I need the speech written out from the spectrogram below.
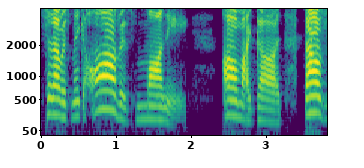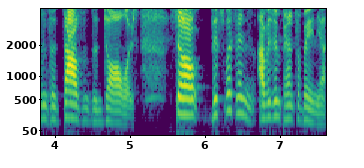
said I was making all this money. Oh my God, thousands and thousands of dollars. So this was in, I was in Pennsylvania.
